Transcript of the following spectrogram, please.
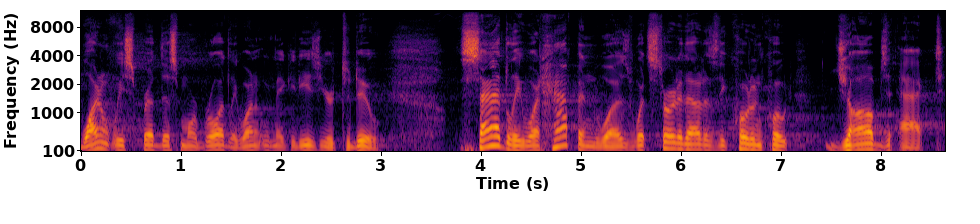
why don't we spread this more broadly? Why don't we make it easier to do? Sadly, what happened was what started out as the quote unquote Jobs Act,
